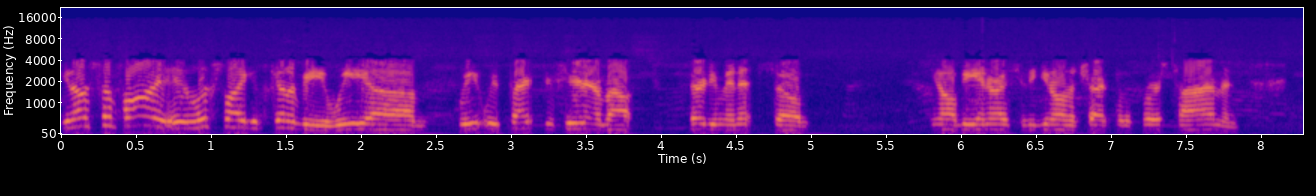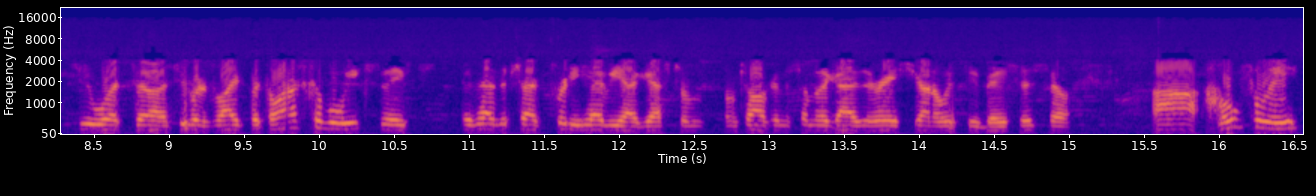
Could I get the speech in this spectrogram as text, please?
you know, so far it looks like it's going to be. We uh, we we practice here in about 30 minutes, so you know I'll be interested to get on the track for the first time and see what uh, see what it's like. But the last couple of weeks they've they've had the track pretty heavy, I guess, from from talking to some of the guys that race here on a weekly basis. So uh, hopefully,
